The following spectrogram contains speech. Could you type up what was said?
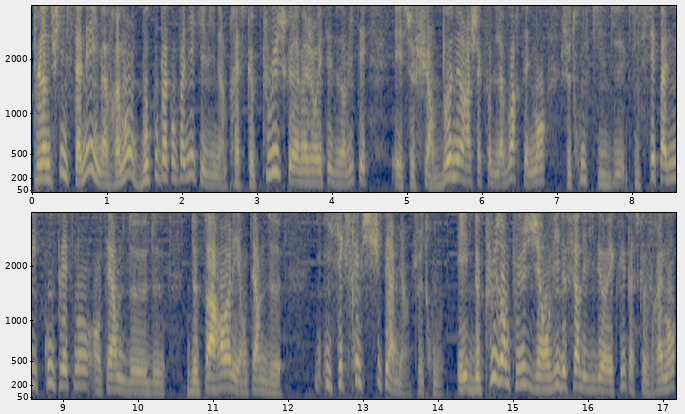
plein de films cette année. Il m'a vraiment beaucoup accompagné, Kevin, hein, presque plus que la majorité des invités. Et ce fut un bonheur à chaque fois de l'avoir, tellement je trouve qu'il s'épanouit complètement en termes de, de, de paroles et en termes de, il s'exprime super bien, je trouve. Et de plus en plus, j'ai envie de faire des vidéos avec lui parce que vraiment,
